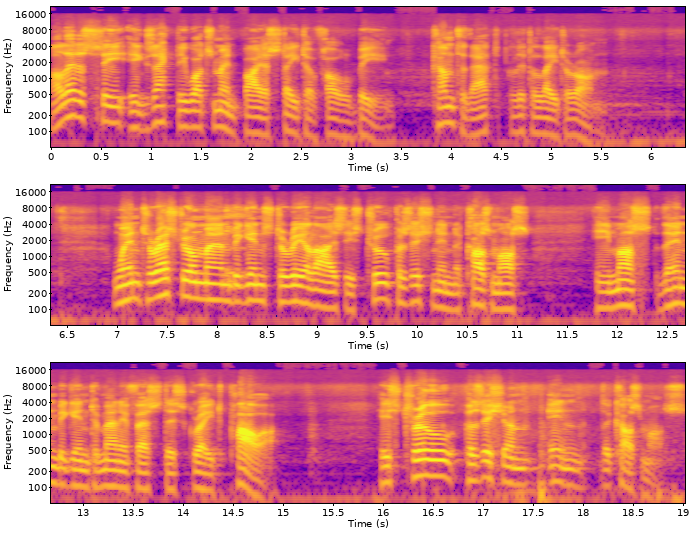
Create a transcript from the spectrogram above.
Now let us see exactly what's meant by a state of whole being. Come to that a little later on. When terrestrial man begins to realize his true position in the cosmos, he must then begin to manifest this great power his true position in the cosmos.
